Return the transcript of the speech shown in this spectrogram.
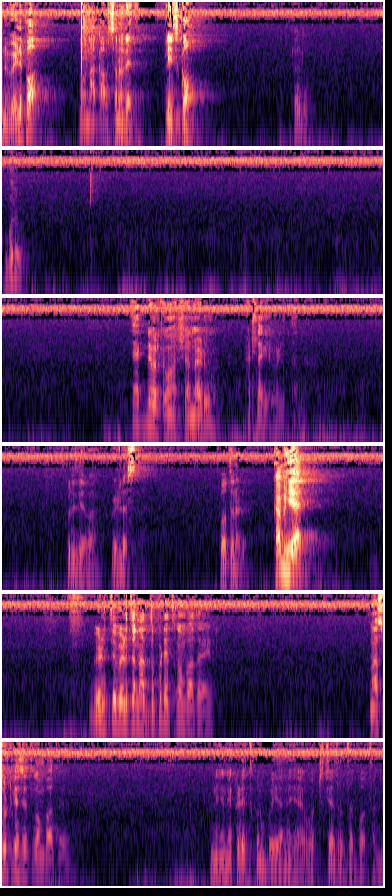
నువ్వు వెళ్ళిపో. నువ్వు నాకు అవసరం లేదు. Please go. ఎవరు? గురు. యాజ్ఞవల్క మహర్షి అన్నాడు అట్లాగే వెళ్తాను. గురుదేవా వెళ్ళొస్తా. పోతున్నాడు. కమ్ హియర్ వెళుతూ వెళుతూ నా దుప్పటి ఎత్తుకొని పోతావేంటి? నా సూట్ కేసు ఎత్తుకొని పోతావు? నేను ఎక్కడ ఎత్తుకుని పోయానయ్యా? ఒట్టి చేతులతో పోతాను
